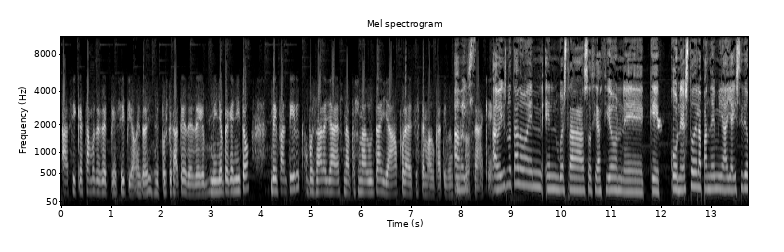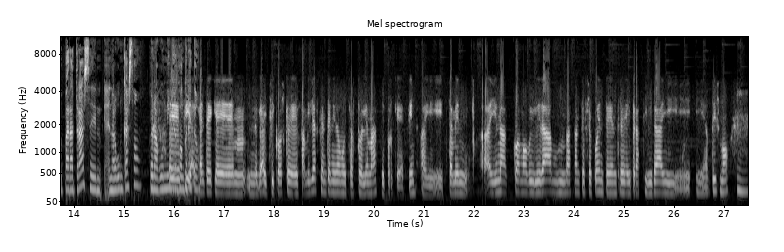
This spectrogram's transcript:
Así que estamos desde el principio. Entonces, pues fíjate, desde niño pequeñito de infantil, pues ahora ya es una persona adulta y ya fuera del sistema educativo incluso. ¿Habéis, ¿habéis notado en, en vuestra asociación eh, que con esto de la pandemia hayáis ido para atrás en, algún caso, con algún niño en concreto. Sí, hay gente que, mm, hay chicos que, familias que han tenido muchos problemas, porque, en fin, hay también hay una comorbilidad bastante frecuente entre hiperactividad y, autismo mm.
